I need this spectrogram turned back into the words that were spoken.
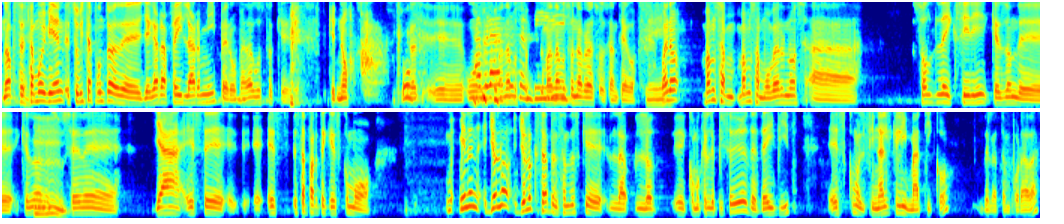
No, pues está muy bien. Estuviste a punto de llegar a Fail Army, pero me da gusto que, que no. Uf. Gracias. Eh, un- Abrazo, mandamos, Santi. te mandamos un abrazo, Santiago. Sí. Bueno, vamos a, vamos a movernos a Salt Lake City, que es donde, que es donde Mm. sucede ya este, eh, es, esta parte que es como. Miren, yo lo, yo lo que estaba pensando es que la- lo, eh, como que el episodio de David es como el final climático de la temporada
